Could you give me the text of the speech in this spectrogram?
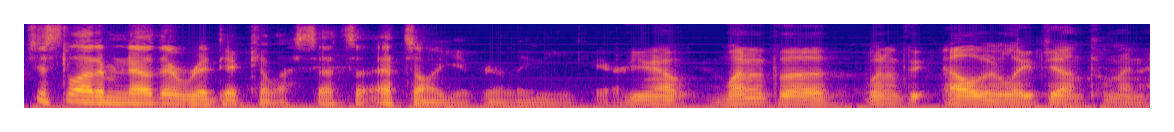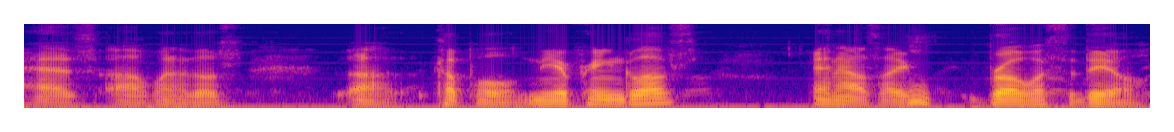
Just let them know they're ridiculous. That's that's all you really need here. You know, one of the one of the elderly gentlemen has uh, one of those uh, couple neoprene gloves, and I was like, Mm. "Bro, what's the deal?"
